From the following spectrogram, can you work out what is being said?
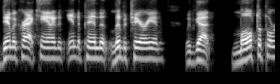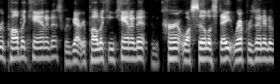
Democrat candidate, independent, libertarian. We've got multiple Republican candidates. We've got Republican candidate and the current Wasilla State Representative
